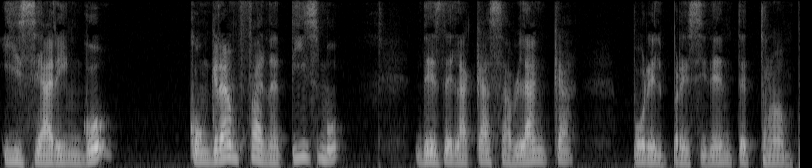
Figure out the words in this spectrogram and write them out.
y se arengó con gran fanatismo desde la Casa Blanca por el presidente Trump.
